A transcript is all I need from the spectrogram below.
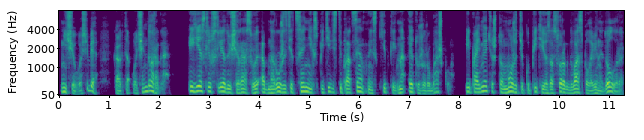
«Ничего себе, как-то очень дорого». И если в следующий раз вы обнаружите ценник с 50% скидкой на эту же рубашку и поймете, что можете купить ее за 42,5 доллара,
